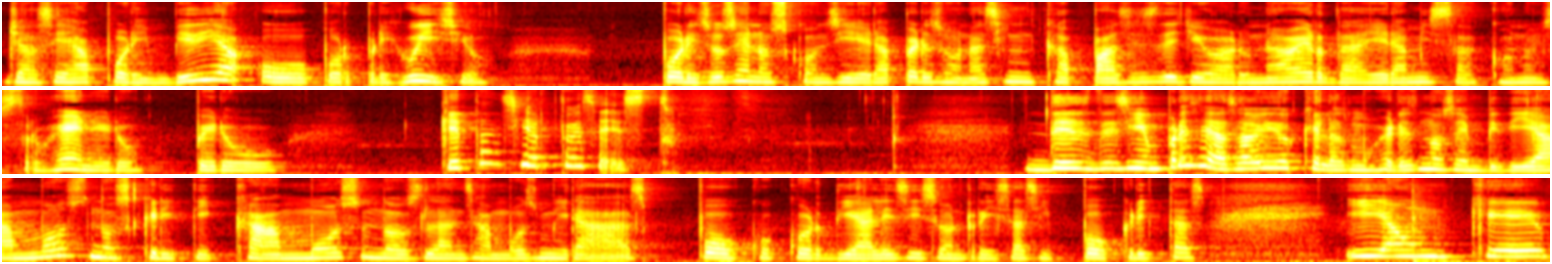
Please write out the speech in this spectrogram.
ya sea por envidia o por prejuicio. Por eso se nos considera personas incapaces de llevar una verdadera amistad con nuestro género. Pero, ¿qué tan cierto es esto? Desde siempre se ha sabido que las mujeres nos envidiamos, nos criticamos, nos lanzamos miradas poco cordiales y sonrisas hipócritas y aunque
